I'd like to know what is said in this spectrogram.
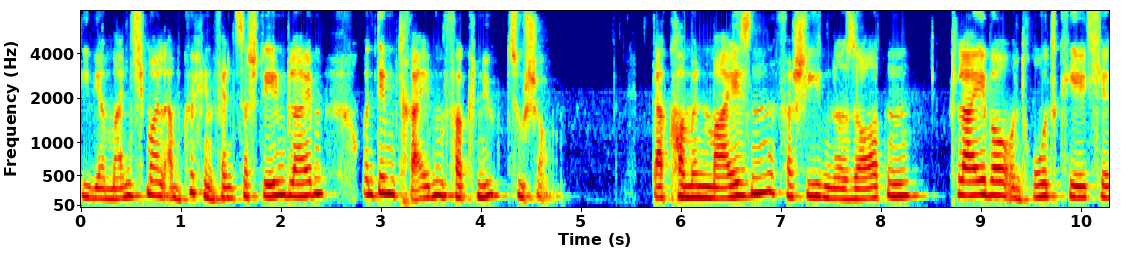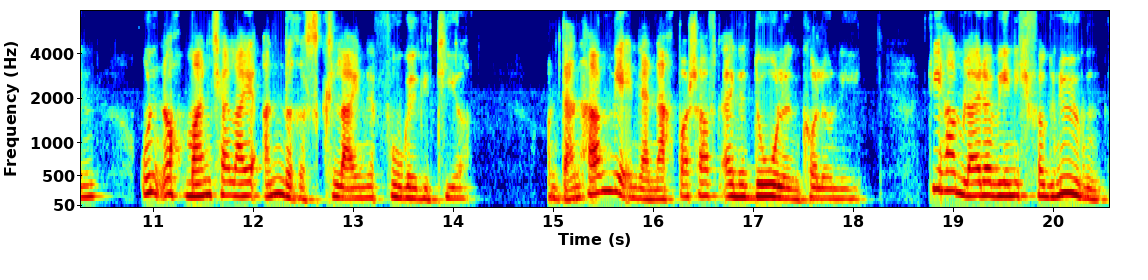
die wir manchmal am Küchenfenster stehen bleiben und dem Treiben vergnügt zuschauen. Da kommen Meisen verschiedener Sorten, Kleiber und Rotkehlchen und noch mancherlei anderes kleine Vogelgetier. Und dann haben wir in der Nachbarschaft eine Dohlenkolonie. Die haben leider wenig Vergnügen,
